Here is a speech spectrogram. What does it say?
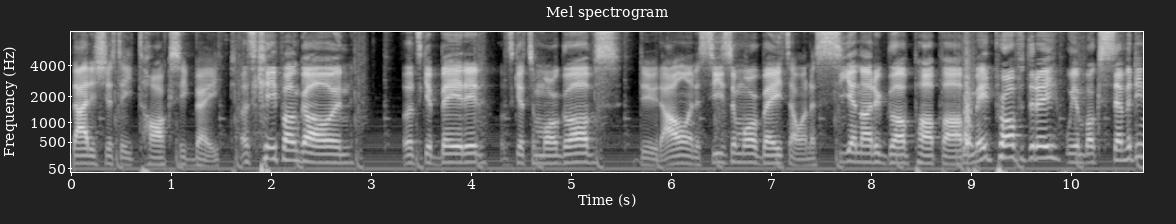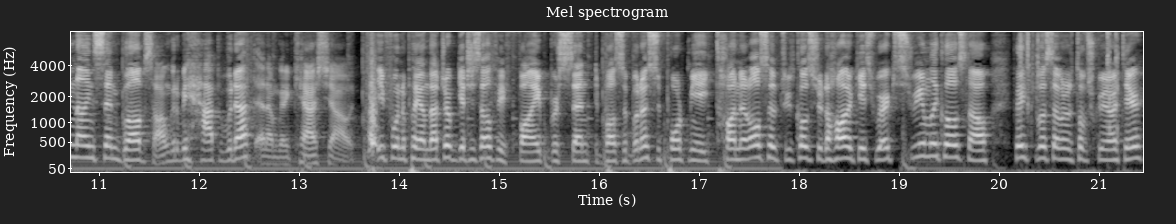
that is just a toxic bait. Let's keep on going. Let's get baited. Let's get some more gloves. Dude, I want to see some more baits. I want to see another glove pop up. We made profit today. We unboxed 79 cent gloves. So I'm going to be happy with that. And I'm going to cash out. If you want to play on DatDrop, get yourself a 5% deposit bonus. Support me a ton. And also, subscribe to the holiday case, we're extremely close now. Click the plus 7 on the top screen right there.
